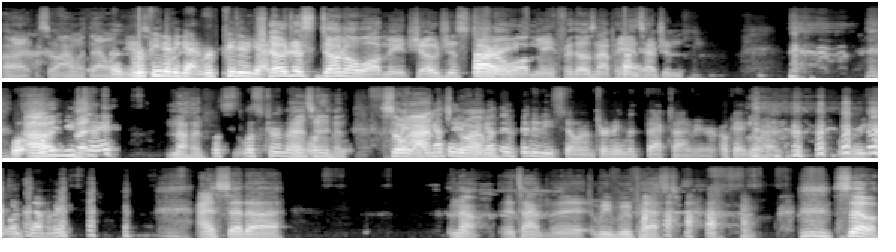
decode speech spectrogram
All right, so I'm with that Uh, one. You repeat it again. Repeat it again. Joe just Donowald me. Joe just don't Sorry. Donowald me. For those not paying Sorry. attention, What, uh, what did you say? nothing. Let's let's turn the. I didn't say anything. So wait, I got the to, I um, got the Infinity Stone. I'm turning the back time here. Okay, go ahead. We- what's happening? I said, uh, no, it's on. Uh, we've moved past. so,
